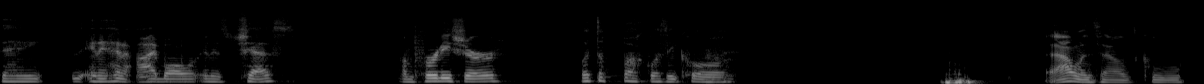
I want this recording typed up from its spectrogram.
thing, and it had an eyeball in his chest. I'm pretty sure. What the fuck was he called? that one sounds cool.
